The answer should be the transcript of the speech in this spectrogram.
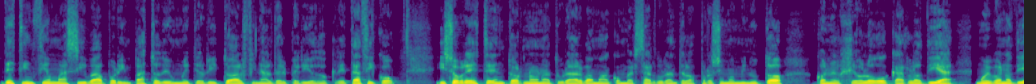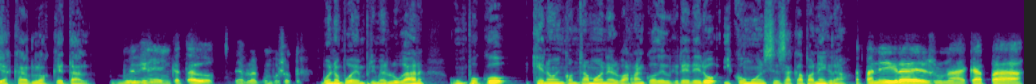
de extinción masiva por impacto de un meteorito al final del periodo Cretácico. Y sobre este entorno natural vamos a conversar durante los próximos minutos con el geólogo Carlos Díaz. Muy buenos días, Carlos, ¿qué tal? Muy bien, encantado de hablar con vosotros. Bueno, pues en primer lugar, un poco que nos encontramos en el barranco del Gredero y cómo es esa capa negra. La capa negra es una capa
